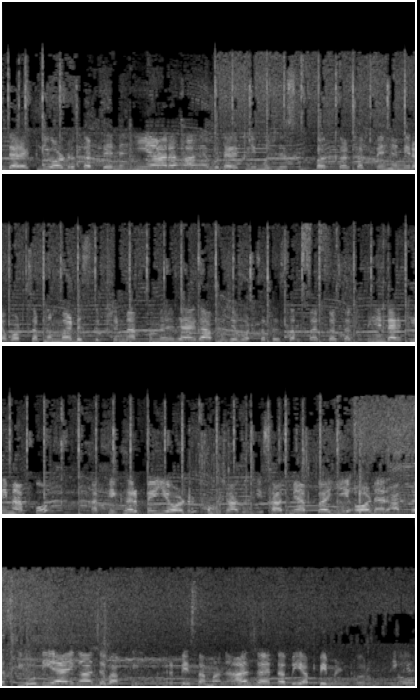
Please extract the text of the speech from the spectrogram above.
डायरेक्टली ऑर्डर करते नहीं आ रहा है, वो डायरेक्टली मुझे संपर्क कर सकते हैं। मेरा व्हाट्सअप नंबर डिस्क्रिप्शन में आपको मिल जाएगा। आप मुझे व्हाट्सअप पर संपर्क कर सकते हैं। डायरेक्टली मैं आपको आपके घर पे ये ऑर्डर पहुँचा दूँगी। साथ में आपका ये ऑर्डर आपका सी आएगा। जब आपके घर पे सामान आ जाए, तभी आप पेमेंट करो। ठीक है?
